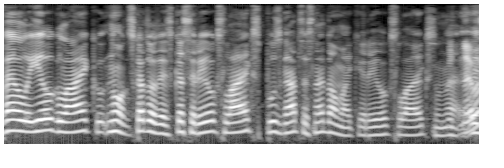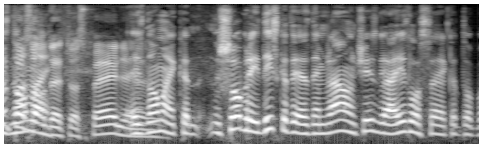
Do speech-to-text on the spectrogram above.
vēl ilgu laiku, nu, skatoties, kas ir ilgs laiks, pusgads, es nedomāju, ka ir ilgs laiks. un, es pazaudēt to spēļu. Es domāju, ka šobrīd, skatoties, diemžēl viņš izgāja izlasē, ka to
